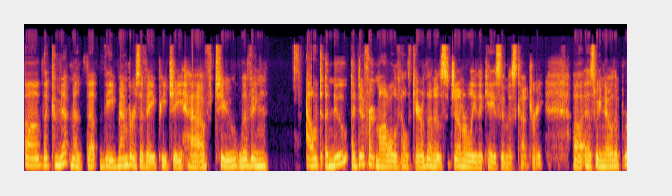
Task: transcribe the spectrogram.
uh, the commitment that the members of APG have to living out a new, a different model of healthcare than is generally the case in this country. Uh, as we know, the pr-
